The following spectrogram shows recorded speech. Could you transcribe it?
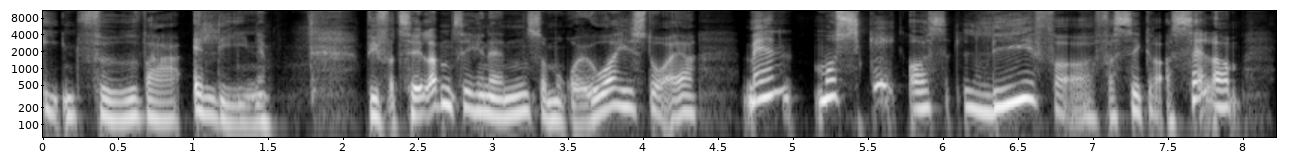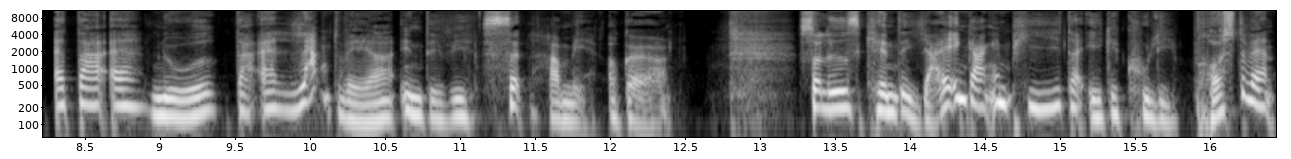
en fødevare alene. Vi fortæller dem til hinanden som røverhistorier, men måske også lige for at forsikre os selv om, at der er noget, der er langt værre end det, vi selv har med at gøre. Således kendte jeg engang en pige, der ikke kunne lide postevand,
